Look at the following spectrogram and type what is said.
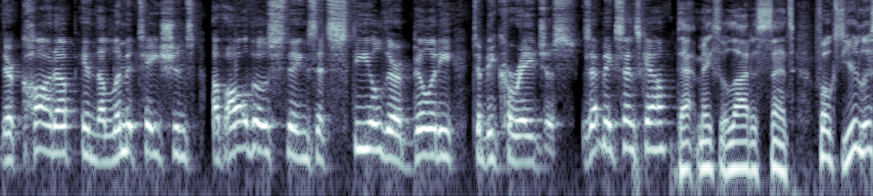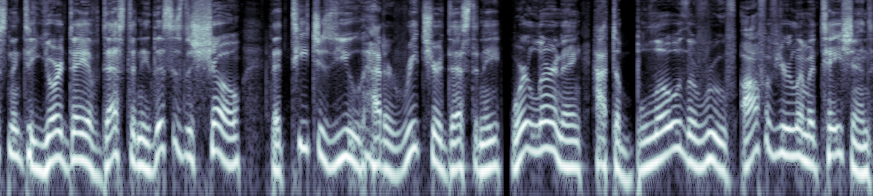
They're caught up in the limitations of all those things that steal their ability to be courageous. Does that make sense, Cal? That makes a lot of sense. Folks, you're listening to Your Day of Destiny. This is the show that teaches you how to reach your destiny. We're learning how to blow the roof off of your limitations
